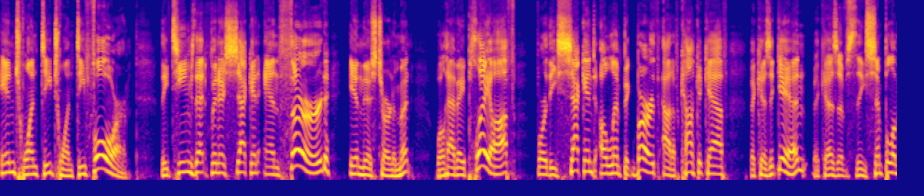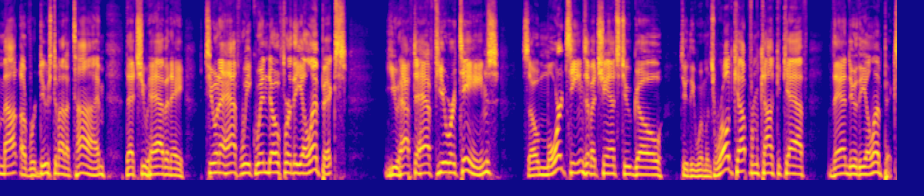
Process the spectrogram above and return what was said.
in 2024. The teams that finish second and third in this tournament will have a playoff for the second Olympic berth out of CONCACAF because, again, because of the simple amount of reduced amount of time that you have in a two and a half week window for the Olympics, you have to have fewer teams. So more teams have a chance to go to the Women's World Cup from CONCACAF than do the Olympics.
